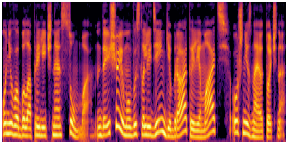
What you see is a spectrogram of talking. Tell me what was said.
У него была приличная сумма, да еще ему выслали деньги брат или мать, уж не знаю точно.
